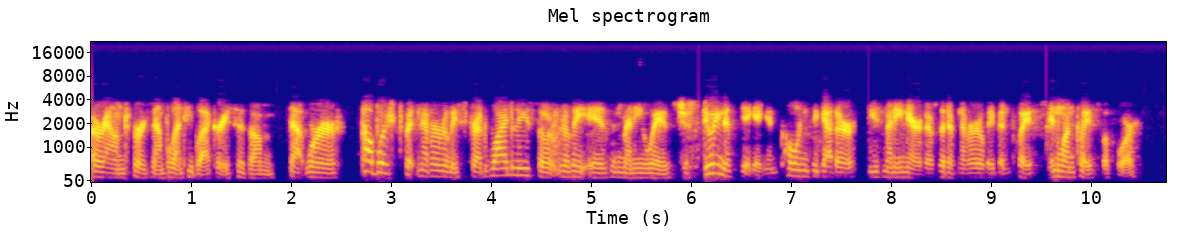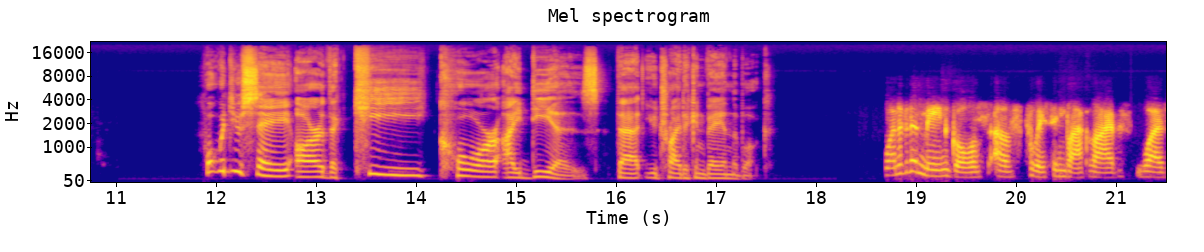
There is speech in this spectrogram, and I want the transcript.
around, for example, anti-black racism that were published but never really spread widely. So it really is in many ways just doing this digging and pulling together these many narratives that have never really been placed in one place before. What would you say are the key core ideas that you try to convey in the book? One of the main goals of Policing Black Lives was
